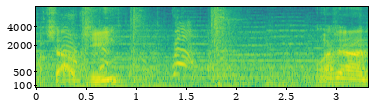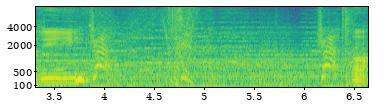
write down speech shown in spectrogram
Watch out, G. Watch out, G. Huh.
